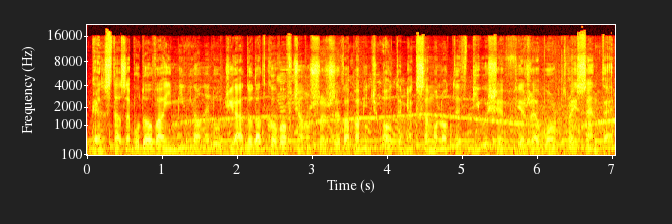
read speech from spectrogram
gęsta zabudowa i miliony ludzi, a dodatkowo wciąż żywa pamięć o tym, jak samoloty wbiły się w wieżę World Trade Center.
